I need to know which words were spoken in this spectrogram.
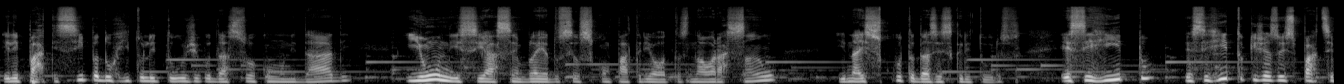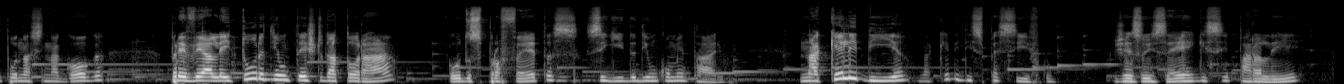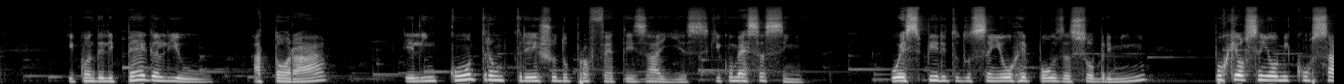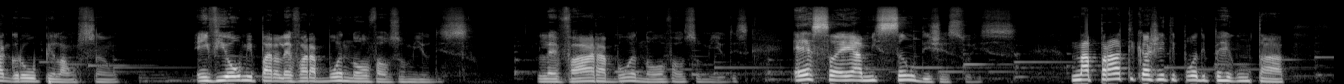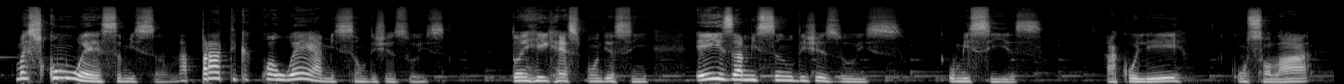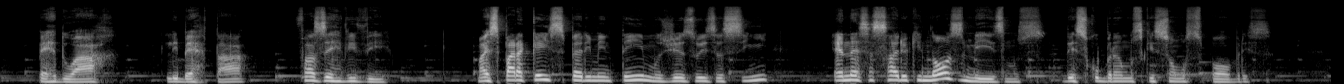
ele participa do rito litúrgico da sua comunidade e une-se à assembleia dos seus compatriotas na oração e na escuta das Escrituras. Esse rito, esse rito que Jesus participou na sinagoga, prevê a leitura de um texto da Torá ou dos profetas, seguida de um comentário. Naquele dia, naquele dia específico, Jesus ergue-se para ler e quando ele pega ali o, a Torá, ele encontra um trecho do profeta Isaías que começa assim: O Espírito do Senhor repousa sobre mim porque o Senhor me consagrou pela unção. Enviou-me para levar a boa nova aos humildes. Levar a boa nova aos humildes. Essa é a missão de Jesus. Na prática, a gente pode perguntar: mas como é essa missão? Na prática, qual é a missão de Jesus? Dom Henrique responde assim: Eis a missão de Jesus, o Messias: acolher, consolar, perdoar, libertar, fazer viver. Mas para que experimentemos Jesus assim, é necessário que nós mesmos descubramos que somos pobres.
